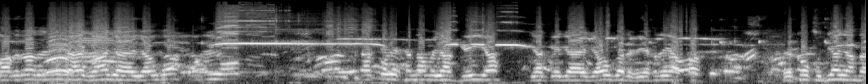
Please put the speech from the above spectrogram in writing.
ਲੱਗਦਾ ਤਾਂ ਨਹੀਂ ਹੈ ਗਾਂ ਜਾਇਆ ਜਾਊਗਾ ਕਿਉਂਕਿ ਉਹ ਕਰਕੇ ਵੇਖਣ ਦਾ ਮਜ਼ਾ ਅੱਗੇ ਹੀ ਆ ਜੇ ਅੱਗੇ ਜਾਇਆ ਜਾਊਗਾ ਤੇ ਵੇਖਦੇ ਆ ਆਪਾਂ ਦੇਖੋ ਪੁੱਜਿਆ ਜਾਂਦਾ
